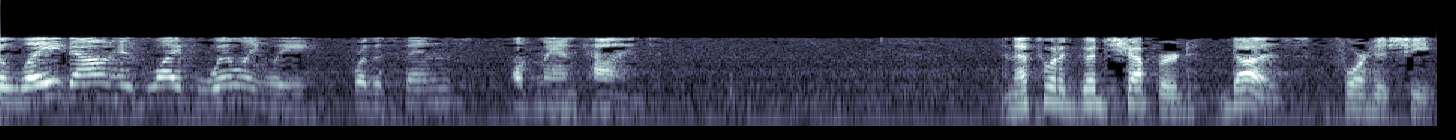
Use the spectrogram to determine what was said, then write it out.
to lay down His life willingly for the sins of mankind. And that's what a good shepherd does for his sheep.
